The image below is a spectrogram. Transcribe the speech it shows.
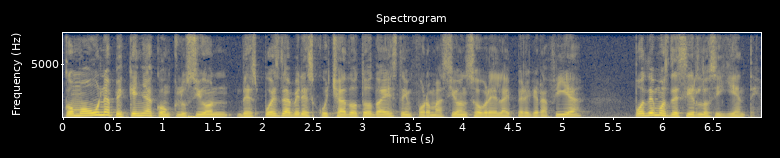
Como una pequeña conclusión, después de haber escuchado toda esta información sobre la hipergrafía, podemos decir lo siguiente.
